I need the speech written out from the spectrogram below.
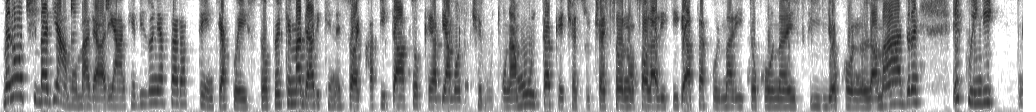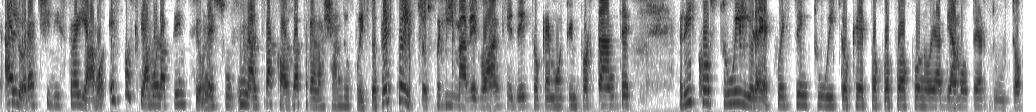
ma non ci badiamo magari anche, bisogna stare attenti a questo perché magari che ne so è capitato che abbiamo ricevuto una multa, che c'è successo spesso non so, la litigata col marito, con il figlio, con la madre e quindi allora ci distraiamo e spostiamo l'attenzione su un'altra cosa tralasciando questo. Per questo prima avevo anche detto che è molto importante ricostruire questo intuito che poco a poco noi abbiamo perduto.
